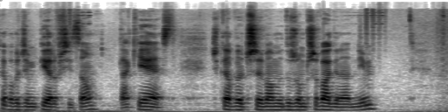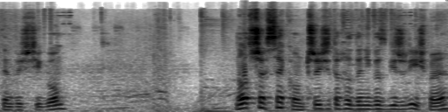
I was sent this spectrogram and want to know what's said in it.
Chyba będziemy pierwsi, co? Tak jest. Ciekawe, czy mamy dużą przewagę nad nim w tym wyścigu. No, 3 sekund, czyli się trochę do niego zbliżyliśmy.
